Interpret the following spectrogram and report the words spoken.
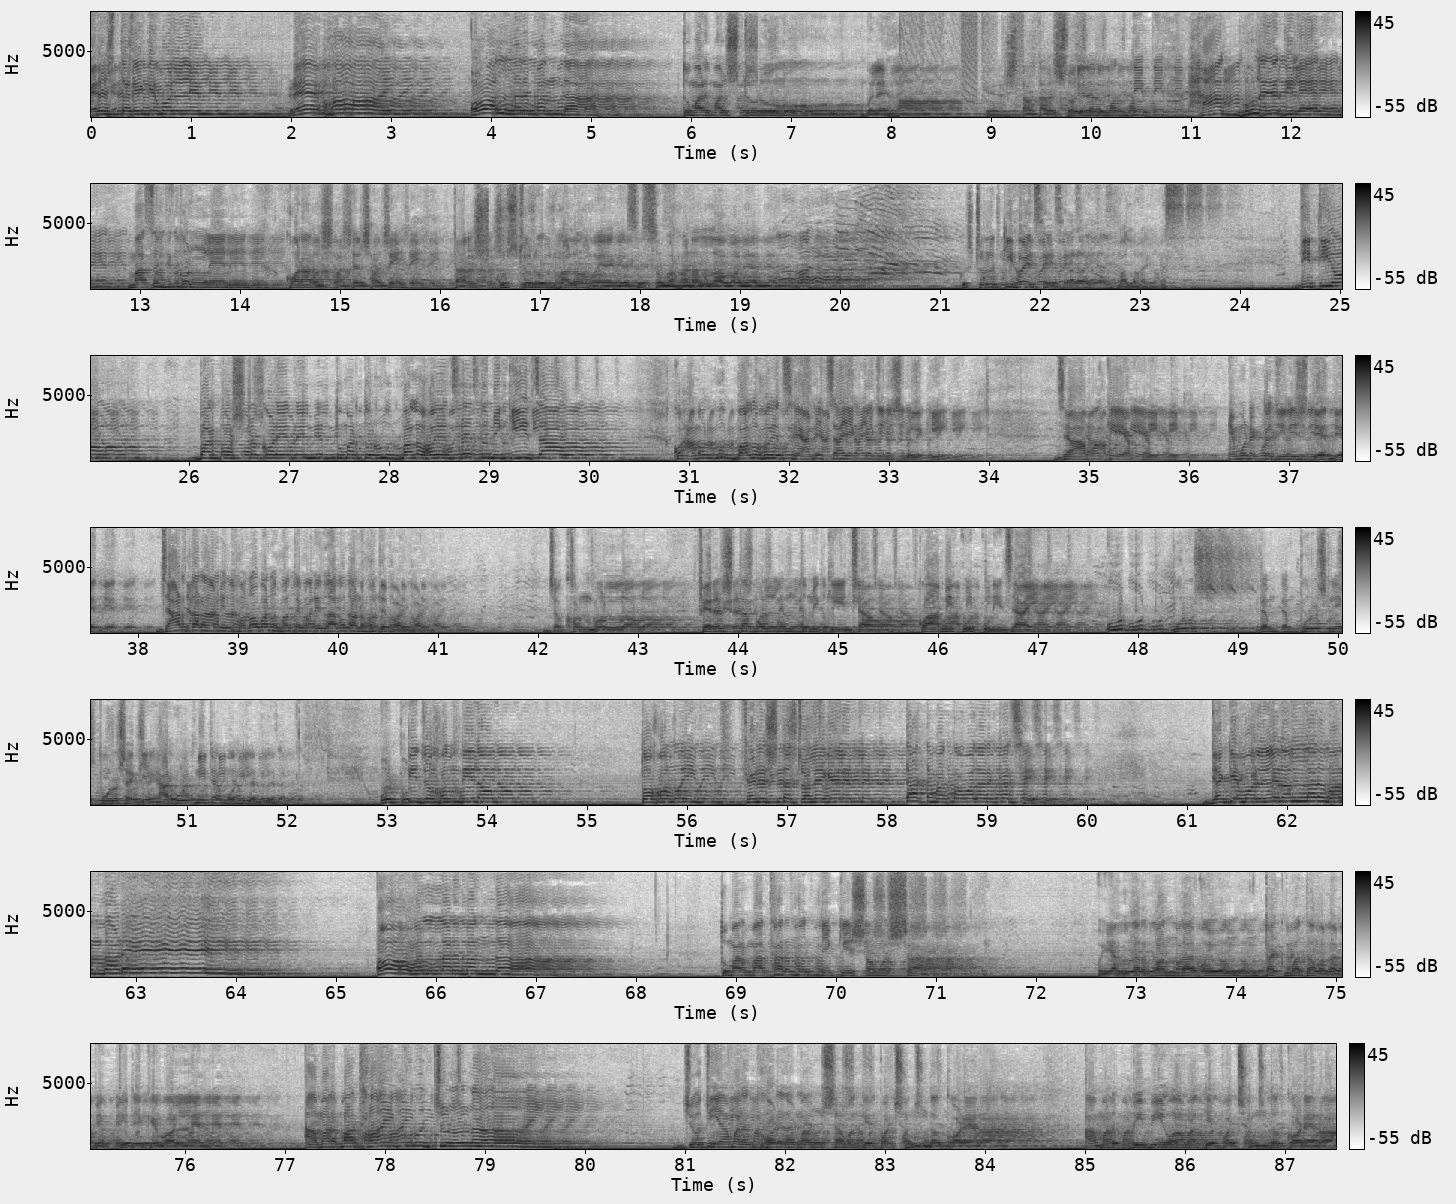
ফেরেশতা ডেকে বললেন, রে ভাই, ও আল্লাহর বান্দা, তোমার রোগ। বলে হ্যাঁ ফেরেশতা তার শরীরের মধ্যে হাত ভুলে দিলেন মাসে করলেন। করার সাথে সাথে তার কুষ্ঠ রোগ ভালো হয়ে গেছে, সুবহানাল্লাহ বলেন। কুষ্ঠরোগ কি হয়েছে? ভালো হয়ে গেছে। দ্বিতীয় বার কষ্ট করে তুমি তোমার তো রোগ ভালো হয়েছে, তুমি কি চাও? আমার রোগ ভালো হয়েছে, আমি চাই একটা জিনিস বলে কি, যে আমাকে আপনি এমন একটা জিনিস দেন, যার দ্বারা আমি ধনবান হতে পারি, লাভবান হতে পারি। যখন বলল, ফেরেশতা বললেন, তুমি কি চাও? কো, আমি উটনি যাই উট, পুরুষ পুরুষ লি- পুরুষ আর কি, আর উটনিটা মহিলাদের উটনি যখন দিল তখন ওই ফেরেশতা চলে গেলেন টাক মাতাওয়ালার কাছে। ডেকে বললেন, আল্লাহর বান্দারে ও আল্লাহর বান্দা, তোমার মাথার মধ্যে কি সমস্যা? ওই আল্লাহর বান্দা ওই টাকমাতাওয়ালা ব্যক্তি ডেকে বললেন, আমার মাথায় কোনো চুল নাই। যদি আমার ঘরের মানুষ আমাকে পছন্দ করে না আমার বিবিও আমাকে পছন্দ করে না।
